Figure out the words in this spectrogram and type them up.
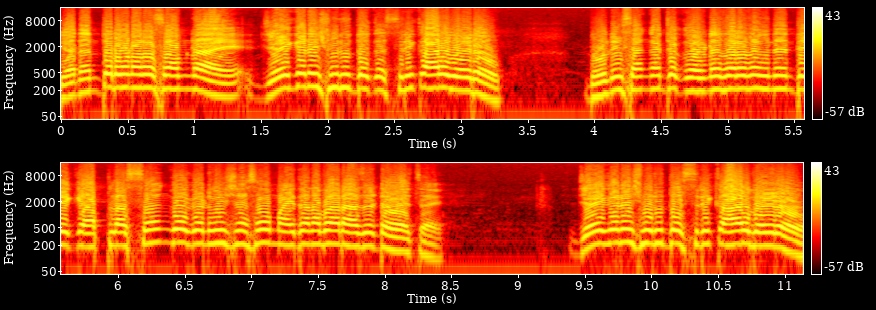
यानंतर होणारा सामना आहे. जय गणेश विरुद्ध श्री भैरव. दोन्ही संघांच्या कर्णधाराला विनंती आहे की आपला संघ गणवेशासह मैदानाबाहेर हजर ठेवायचा आहे. जय गणेश विरुद्ध श्री भैरव.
